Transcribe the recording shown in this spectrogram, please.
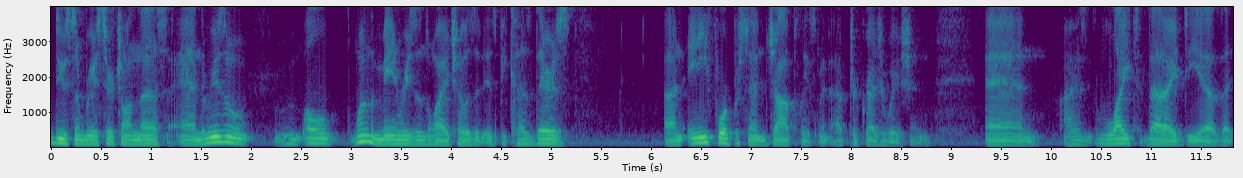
do some research on this. And the reason, well, one of the main reasons why I chose it is because there's an 84% job placement after graduation. And I liked that idea that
